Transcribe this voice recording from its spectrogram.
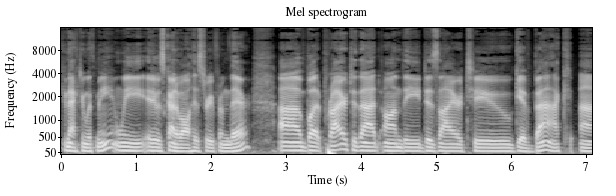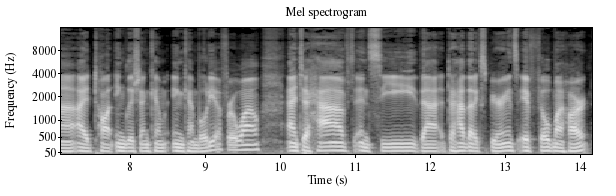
connecting with me, and we it was kind of all history from there. Uh, but prior to that, on the desire to give back, uh, I had taught English in, Cam- in Cambodia for a while, and to have and see that to have that experience, it filled my heart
